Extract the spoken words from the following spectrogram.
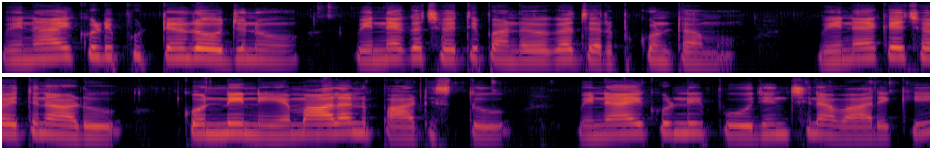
వినాయకుడి పుట్టినరోజును వినాయక చవితి పండుగగా జరుపుకుంటాము. వినాయక చవితి నాడు కొన్ని నియమాలను పాటిస్తూ వినాయకుడిని పూజించిన వారికి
